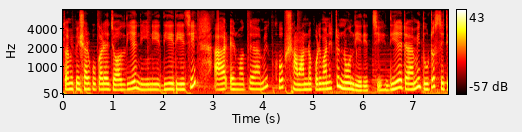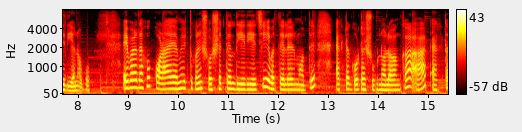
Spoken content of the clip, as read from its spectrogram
তো আমি প্রেশার কুকারে জল দিয়ে নিয়ে নিয়ে, দিয়ে দিয়েছি। আর এর মধ্যে আমি খুব সামান্য পরিমাণে একটু নুন দিয়ে দিচ্ছি। দিয়ে এটা আমি দুটো সিটি দিয়ে নেব। এবারে দেখো কড়াইয়ে আমি একটুখানি সর্ষের তেল দিয়ে দিয়েছি। এবার তেলের মধ্যে একটা গোটা শুকনো লঙ্কা আর একটা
